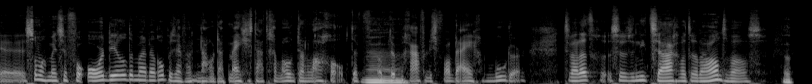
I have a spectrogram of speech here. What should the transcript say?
eh, sommige mensen veroordeelden me daarop en zeiden van, nou, dat meisje staat gewoon te lachen op de, Ja. op de begrafenis van de eigen moeder. Terwijl het, ze niet zagen wat er aan de hand was. dat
